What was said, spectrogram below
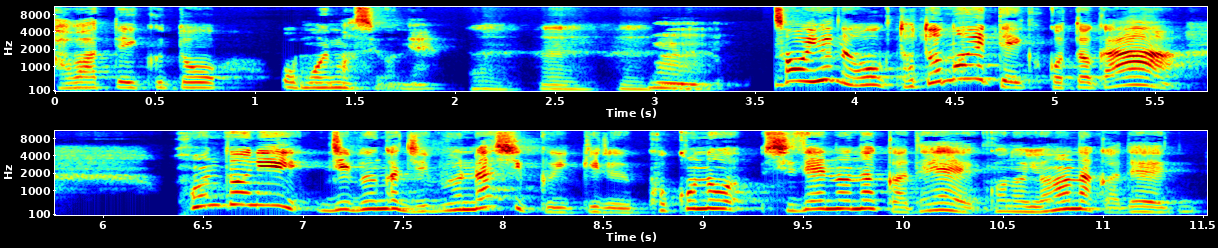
変わっていくと思いますよね。そういうのを整えていくことが、本当に自分が自分らしく生きる、ここの自然の中で、この世の中で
